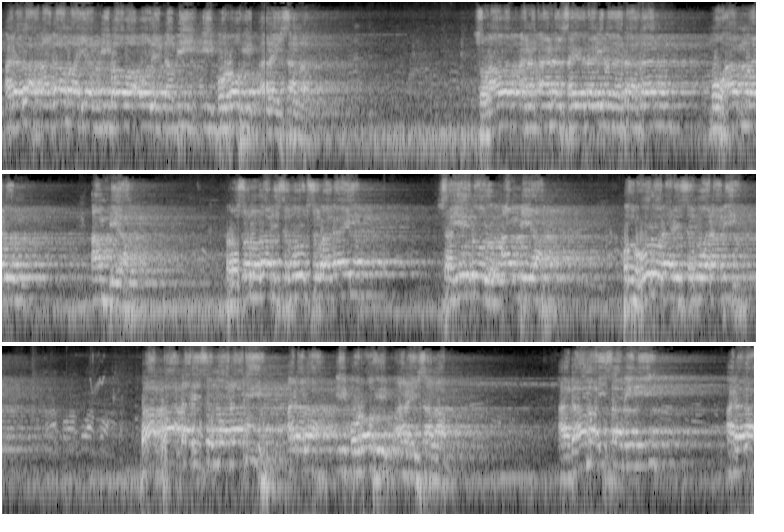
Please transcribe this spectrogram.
adalah agama yang dibawa oleh Nabi Ibrahim alaihissalam. Salawat anak-anak saya tadi mengatakan Muhammadun Ambiya. Rasulullah disebut sebagai Sayyidul Ambiya, penghulu dari semua nabi. Bapak dari semua nabi adalah Ibrahim alaihissalam. Agama Islam ini adalah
